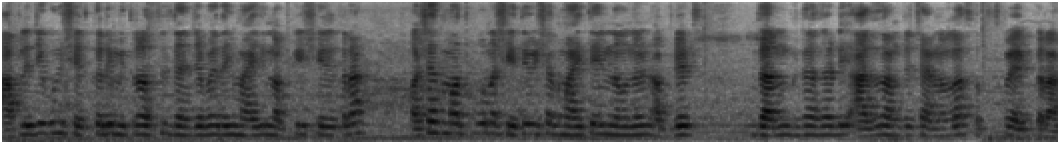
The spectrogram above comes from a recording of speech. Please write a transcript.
आपले जे कोणी शेतकरी मित्र असतील त्यांच्यामध्ये ही माहिती नक्की शेअर करा. अशाच महत्त्वपूर्ण शेतीविषयक माहिती आणि नवनवीन अपडेट्स जाणून घेण्यासाठी आजच आमच्या चॅनलला सबस्क्राईब करा.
